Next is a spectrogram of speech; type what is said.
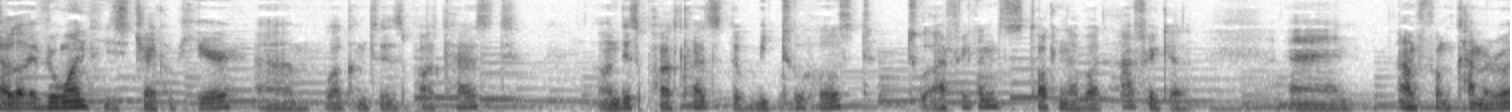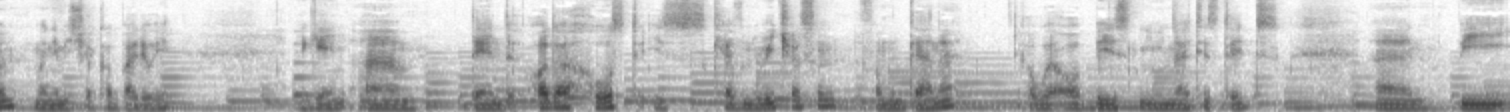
Hello, everyone. It's Jacob here. Um, welcome to this podcast. On this podcast, there will be two hosts, two Africans talking about Africa. And I'm from Cameroon. My name is Jacob, by the way. Again, um, then the other host is Kevin Richardson from Ghana. We're all based in the United States. And we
